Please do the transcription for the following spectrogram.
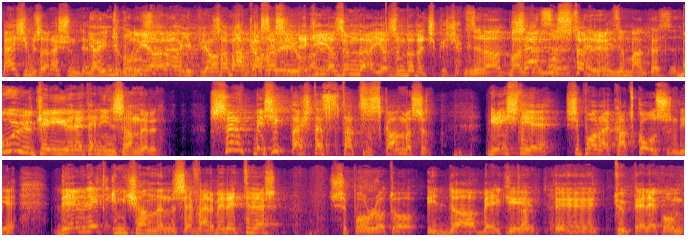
Ben şimdi sana şunu derim. Yayıncı Bunu yarın ayıp ya. Adamlar Sabah para gazetesindeki veriyorlar ya. yazımda, yazımda da çıkacak. Ziraat Bankası. Sen bu stadı, Hepimizin bankası. bu ülkeyi yöneten insanların sırf Beşiktaş'ta statsız kalmasın, gençliğe, spora katkı olsun diye devlet imkanlarını seferber ettiler. Spor Loto, iddia, belki e, Türk Telekom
